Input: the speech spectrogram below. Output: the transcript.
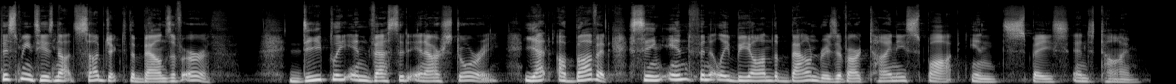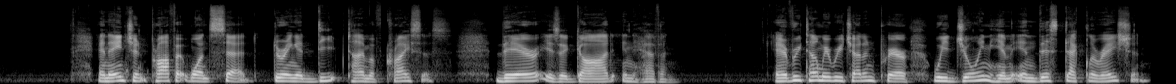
This means He is not subject to the bounds of earth deeply invested in our story, yet above it, seeing infinitely beyond the boundaries of our tiny spot in space and time. An ancient prophet once said, during a deep time of crisis, There is a God in heaven. Every time we reach out in prayer, we join him in this declaration.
